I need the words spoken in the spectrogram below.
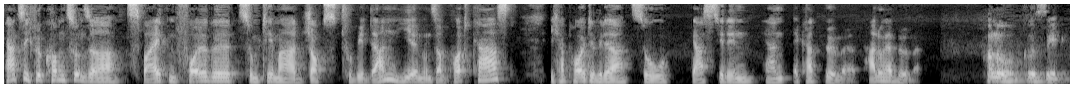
Herzlich willkommen zu unserer zweiten Folge zum Thema Jobs to be done hier in unserem Podcast. Ich habe heute wieder zu Gast hier den Herrn Eckhard Böhme. Hallo, Herr Böhme. Hallo, grüß Sie.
